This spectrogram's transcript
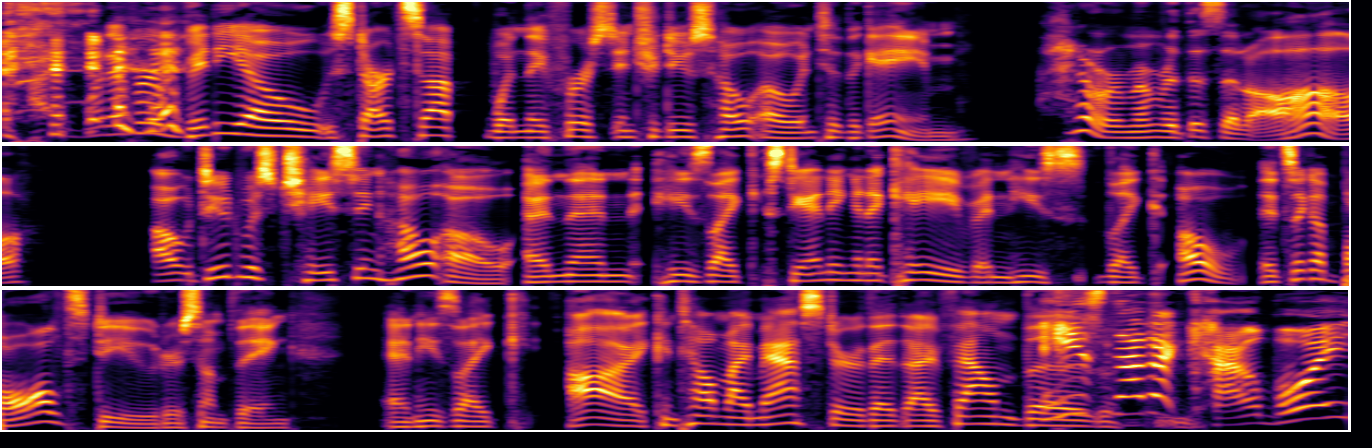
I- whatever video starts up when they first introduce Ho-Oh into the game. I don't remember this at all. Oh, dude was chasing Ho-Oh, and then he's like standing in a cave, and he's like, "Oh, it's like a bald dude or something," and he's like, ah, "I can tell my master that I found the." He's not a cowboy.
